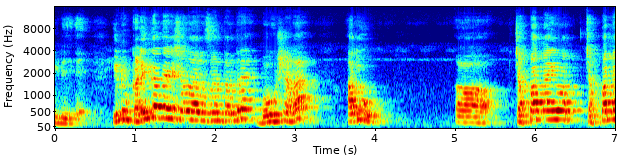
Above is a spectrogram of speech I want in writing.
ಇಲ್ಲಿ ಇದೆ. ಇನ್ನು ಕಳಿಂಗ ದೇಶದ ಅರಸ ಅಂತಂದರೆ ಬಹುಶಃ ಅದು ಚಪ್ಪನ್ನ ಐವತ್ತು ಚಪ್ಪನ್ನ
